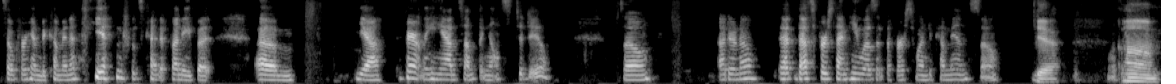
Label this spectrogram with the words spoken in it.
so for him to come in at the end was kind of funny. But um, yeah, apparently he had something else to do. So I don't know. That that's the first time he wasn't the first one to come in. So yeah. Um,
